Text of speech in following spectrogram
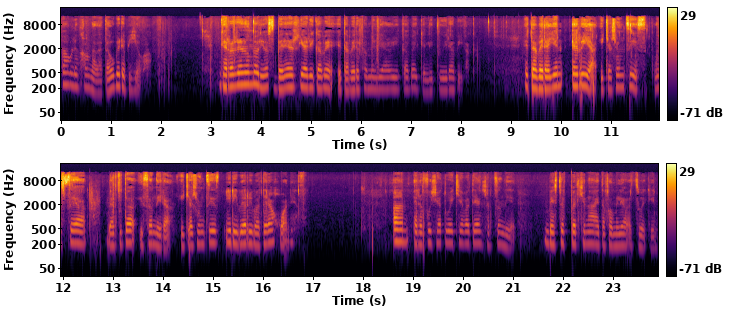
Hau lehen jauna da, hau bere biloba. Gerraren ondorioz, bere herriarik gabe eta bere familiarik gabe gelditu dira biak. Eta beraien herria itxasontziz guztea behartuta izan dira, itxasontziz hiri berri batera joanez. Han, errefuxiatu etxe batean sartzen diet, beste pertsona eta familia batzuekin.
